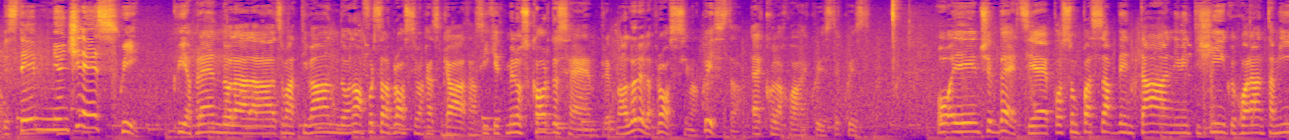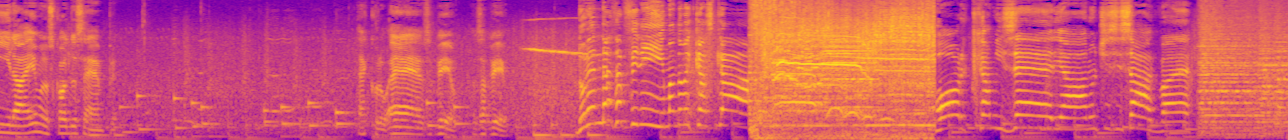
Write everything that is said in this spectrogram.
Bestemmio in cinese. Qui. Qui aprendo la, la, Insomma attivando No forse la prossima cascata Sì che me lo scordo sempre No allora è la prossima Questa Eccola qua È questa È questa Oh, e c'è versi, eh. Possono passare 20 anni, 25, 40 mila. Io me lo scordo sempre. Eccolo, eh, lo sapevo, lo sapevo. Dove è andata a finire? Ma dove è cascato? Porca miseria, non ci si salva, eh.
